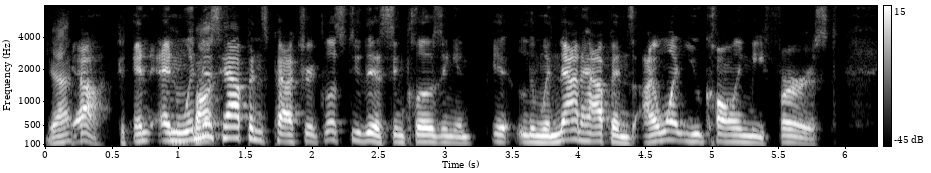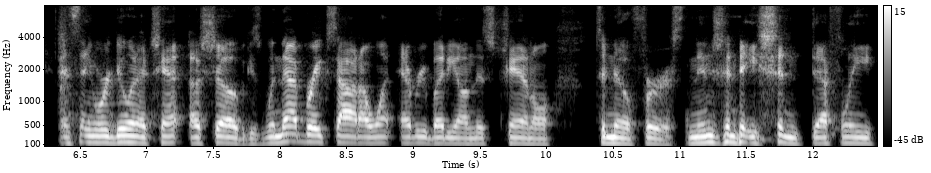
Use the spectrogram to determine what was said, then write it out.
Yeah. Yeah. And and when this happens, Patrick, let's do this in closing. And it, when that happens, I want you calling me first and saying we're doing a, cha- a show because when that breaks out, I want everybody on this channel to know first. Ninja Nation definitely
